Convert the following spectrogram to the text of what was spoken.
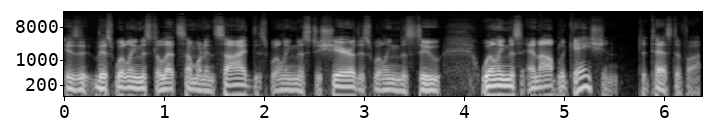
is this willingness to let someone inside, this willingness to share, this willingness to willingness and obligation to testify.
